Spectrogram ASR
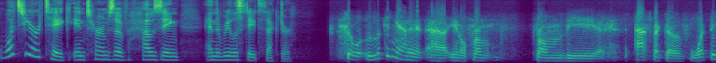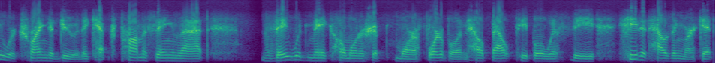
What's your take in terms of housing and the real estate sector? So, looking at it, uh, you know, from from the aspect of what they were trying to do, they kept promising that they would make homeownership more affordable and help out people with the heated housing market.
